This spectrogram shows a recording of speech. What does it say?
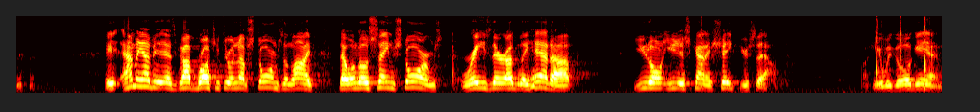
how many of you has God brought you through enough storms in life that when those same storms raise their ugly head up, you don't you just kind of shake yourself. Well, here we go again.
